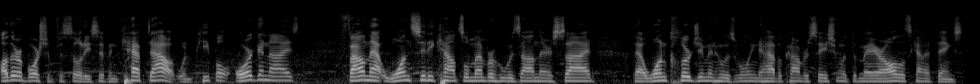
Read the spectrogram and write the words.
Other abortion facilities have been kept out when people organized, found that one city council member who was on their side, that one clergyman who was willing to have a conversation with the mayor, all those kind of things.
